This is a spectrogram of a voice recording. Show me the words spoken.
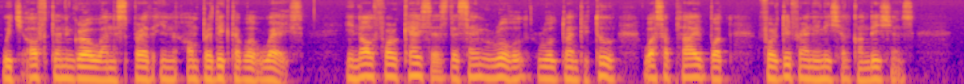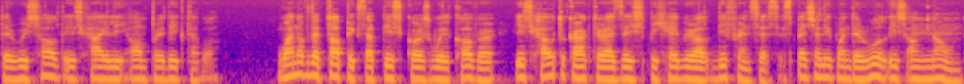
which often grow and spread in unpredictable ways. In all four cases, the same rule, Rule 22, was applied but for different initial conditions. The result is highly unpredictable. One of the topics that this course will cover is how to characterize these behavioral differences, especially when the rule is unknown,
